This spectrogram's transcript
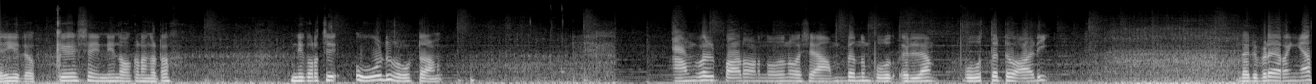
എനിക്ക് ലൊക്കേഷൻ ഇനി നോക്കണം കേട്ടോ. ഇനി കുറച്ച് ഊട് റൂട്ടാണ് ആമ്പൽ പാടമാണെന്ന് തോന്നുന്നു. പക്ഷെ അമ്പലൊന്നും പൂ എല്ലാം പൂത്തിട്ട് വാടി. ഇവിടെ ഇറങ്ങിയാൽ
